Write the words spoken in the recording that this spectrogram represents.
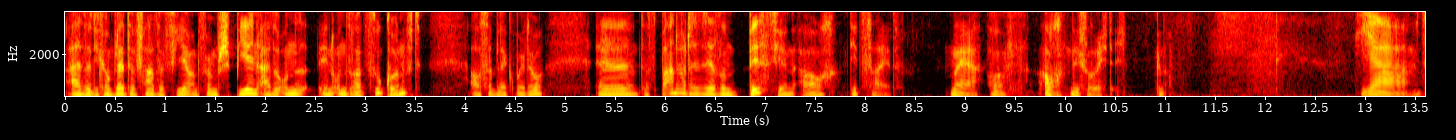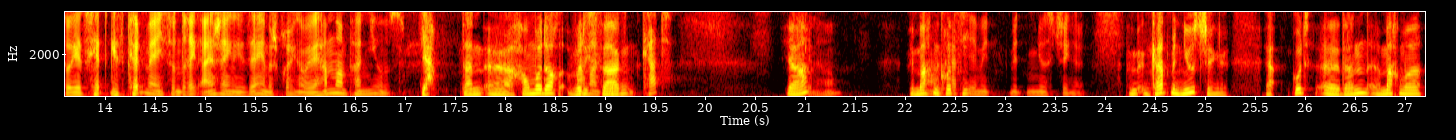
Also die komplette Phase 4 und 5 spielen also in unserer Zukunft, außer Black Widow. Äh, das beantwortet ja so ein bisschen auch die Zeit. Naja, auch nicht so richtig. Genau. Ja, so jetzt, jetzt könnten wir eigentlich so direkt einsteigen in die Serien besprechen, aber wir haben noch ein paar News. Ja, dann äh, hauen wir doch, würde ich sagen. Cut. Ja. Genau. Wir machen ah, kurz. Cut hier mit, mit News-Jingle. Ein Cut mit News-Jingle. Ja, gut, äh, dann äh, machen wir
